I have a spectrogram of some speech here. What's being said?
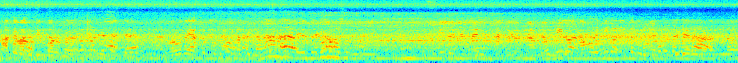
হাতে পাচ্ছে দিন বারোটা একশো দিন মিলন আমার মিলন নিতে পারি ভিডিওর মিলন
